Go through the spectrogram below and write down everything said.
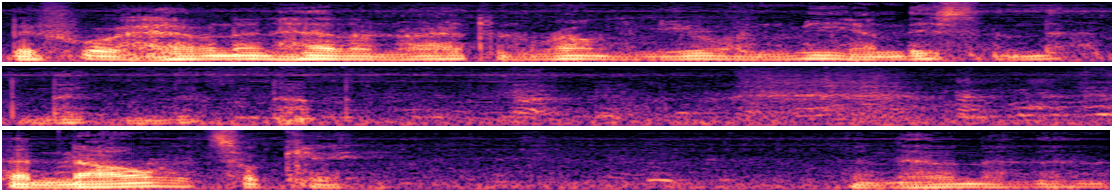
before heaven and hell and right and wrong and you and me and this and that and that and this and that. And now it's okay. And then, and then,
